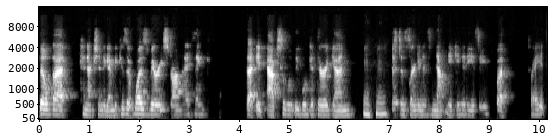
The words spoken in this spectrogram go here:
build that connection again because it was very strong and i think that it absolutely will get there again hmm distance learning is not making it easy but Right.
